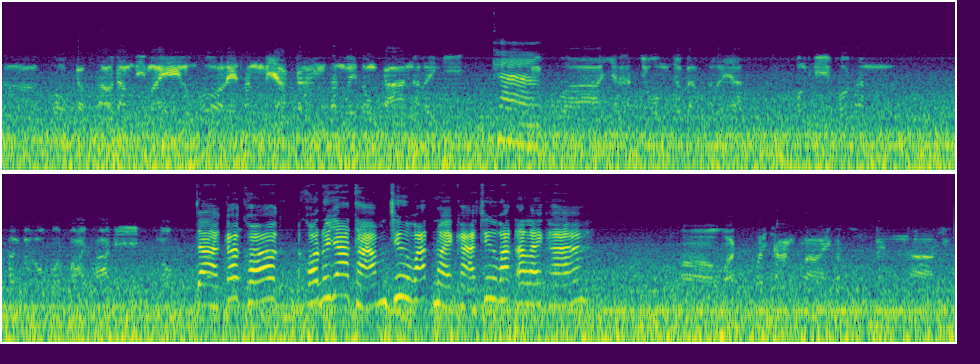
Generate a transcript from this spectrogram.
เอ่อบอกกับสาวดำดีไหมหลวงพ่ออะไรท่านไม่อยากดังท่านไม่ต้องการอะไรอย่างนี้ค่ะคือกลัวญาติโยมจะแบบอะไรอะบางทีเพราะท่านท่านก็รู้กฎหมายพระดีเนาะจ้าก็ขอขออนุญาตถามชื่อวัดหน่อยค่ะ ชื่อวัดอะไรคะเอ่อวัดห้วยช้างพลายครับผมเป็นอ่าอยู่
